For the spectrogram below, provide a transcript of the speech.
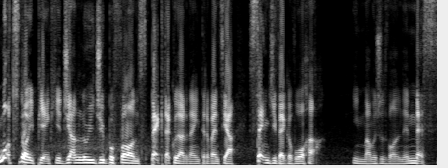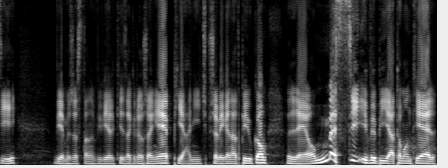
mocno i pięknie. Gianluigi Buffon, spektakularna interwencja sędziwego Włocha. I mamy rzut wolny, Messi, wiemy, że stanowi wielkie zagrożenie, Pjanic przebiega nad piłką, Leo Messi i wybija to Montiel.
